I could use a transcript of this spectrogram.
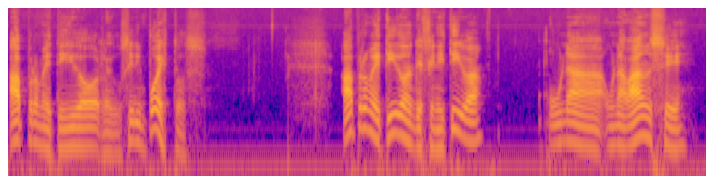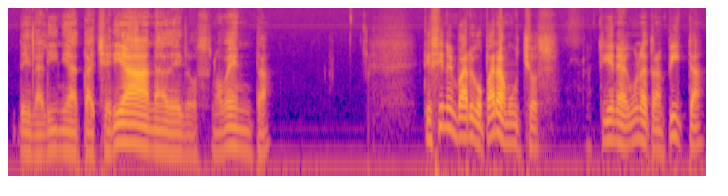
Ha prometido reducir impuestos. Ha prometido, en definitiva, una, un avance de la línea tacheriana de los 90, que sin embargo para muchos tiene alguna trampita,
